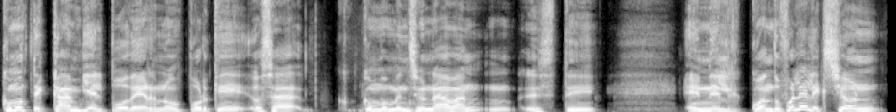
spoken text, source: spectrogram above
cómo te cambia el poder, ¿no? Porque, o sea, como mencionaban, este, en el, cuando fue la elección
